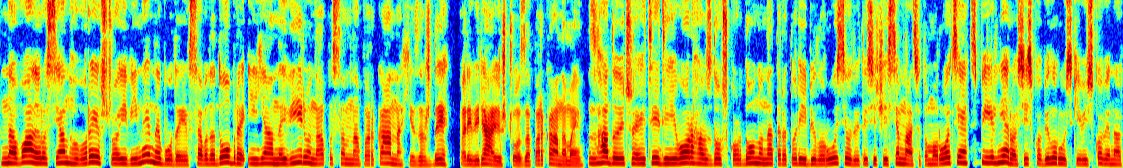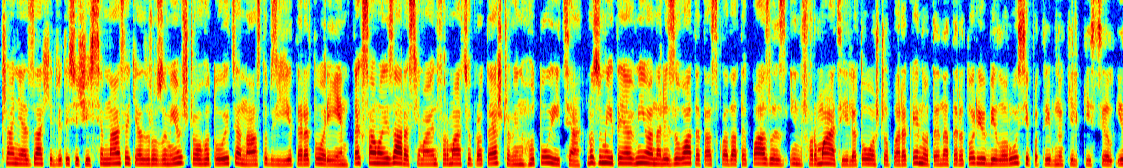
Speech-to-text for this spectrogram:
навали росіян говорив, що і війни не буде, і все буде добре. І я не вірю написам на парканах і завжди перевіряю, що за парканами. Згадуючи ті дії ворога вздовж кордону на території Білорусі у 2017 році, спільні російсько-білоруські військові навчання захід 2017 Я зрозумів, що готується наступ з її території. Так само і зараз я маю інформацію про те, що він готується. Розумієте, я вмію аналізувати та складати пазли з інформації для того, щоб перекинути на територію Білорусі потрібну кількість сил і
